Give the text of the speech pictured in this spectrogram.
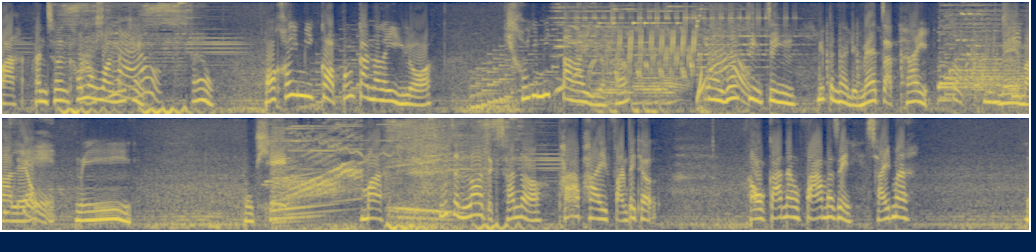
มาอัญเชิญเขาลงวังน้ำแข็งอ้าวอ๋อเขายังมีกรอบป้องกันอะไรอีกเหรอนี่เขายังไม่ตายอีกเหรอคะตายยากจริง ๆ ไม่เป็นไรเดี๋ยวแม่จัดให้ตกพื้นแม่ที่มาพิแล้วเศษนี่โอเค มารู้จะรอดจากฉันเหรอพระอภัยฝันไปเถอะ เอาการดนางฟ้ามาสิ ใช้มา เอ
